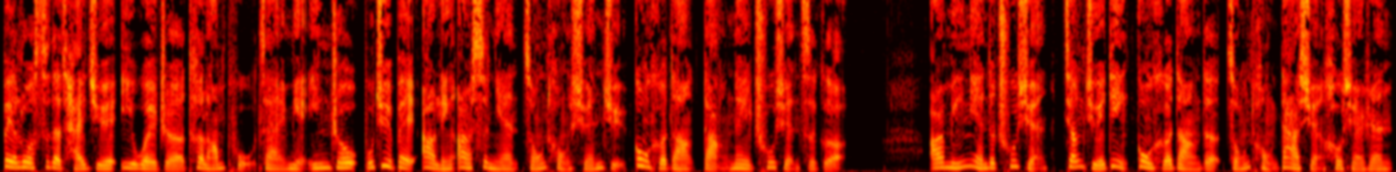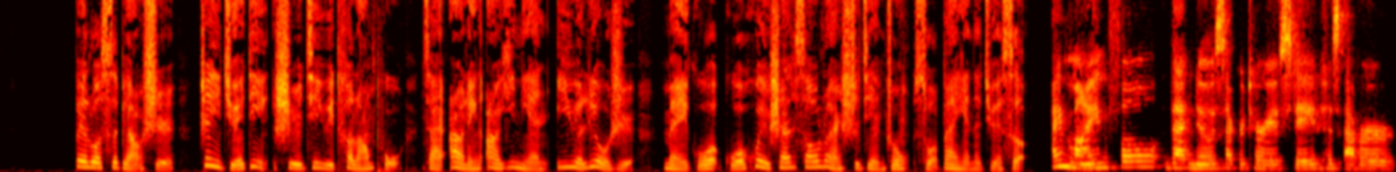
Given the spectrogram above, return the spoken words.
贝洛斯的裁决意味着特朗普在缅因州不具备2024年总统选举共和党党内初选资格，而明年的初选将决定共和党的总统大选候选人。贝洛斯表示，这一决定是基于特朗普在2021年1月6日美国国会山骚乱事件中所扮演的角色。I'm mindful that no Secretary of State has ever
